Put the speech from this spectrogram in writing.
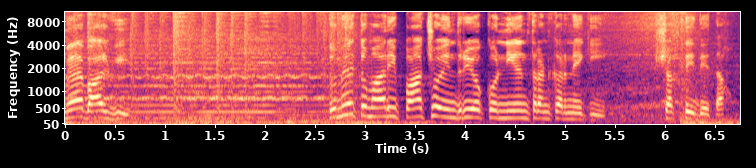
मैं बालवीर। तुम्हें तुम्हारी पाँचों इंद्रियों को नियंत्रण करने की शक्ति देता हूँ।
